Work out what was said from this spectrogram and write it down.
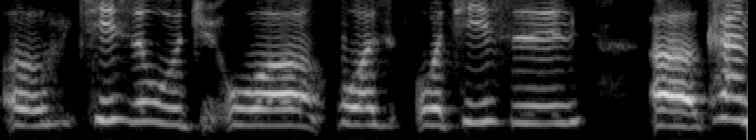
呃，其实我觉我我我其实呃看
